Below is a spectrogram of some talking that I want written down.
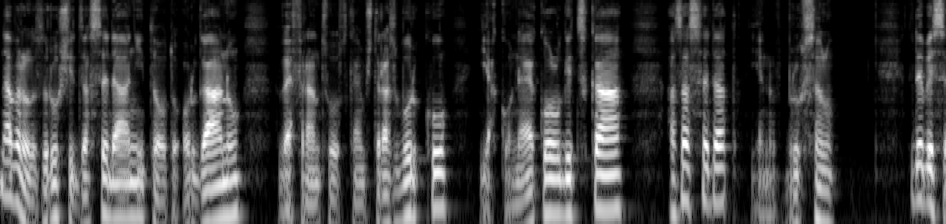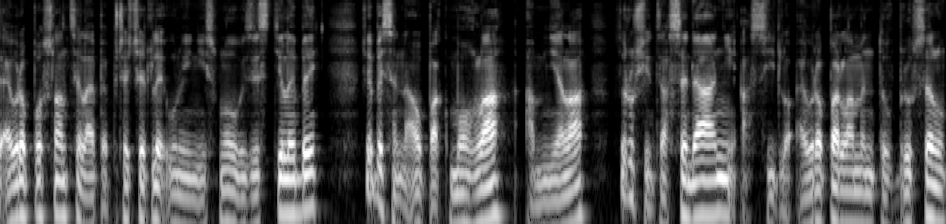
navrhl zrušit zasedání tohoto orgánu ve francouzském Štrasburku jako neekologická a zasedat jen v Bruselu. Kdyby se europoslanci lépe přečetli unijní smlouvy, zjistili by, že by se naopak mohla a měla zrušit zasedání a sídlo Europarlamentu v Bruselu.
